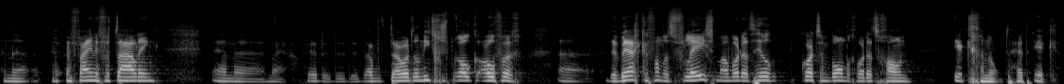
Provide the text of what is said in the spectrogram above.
een, eh, een fijne vertaling. En eh, nou ja, daar, wordt er niet gesproken over de werken van het vlees, maar wordt het heel kort en bondig, wordt het gewoon ik genoemd, het ik.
